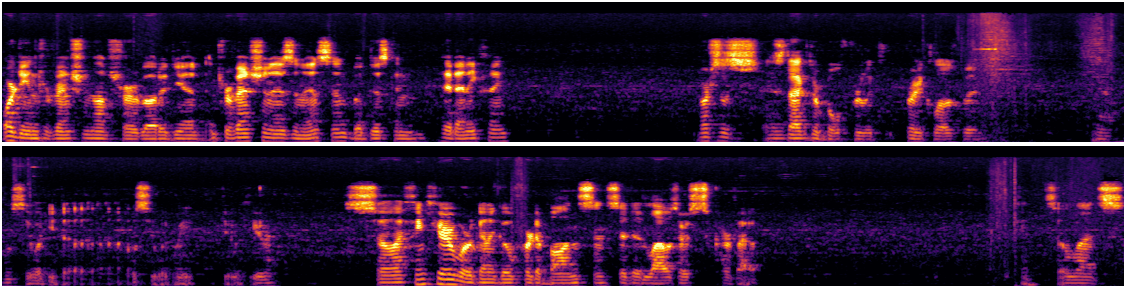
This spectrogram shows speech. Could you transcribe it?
Or the Intervention, not sure about it yet. Intervention is an instant, but this can hit anything. Versus his deck, they're both pretty, pretty close, but yeah, we'll see what he does. We'll see what we do here. So I think here we're gonna go for the bonds since it allows us to curve out. Okay, so let's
